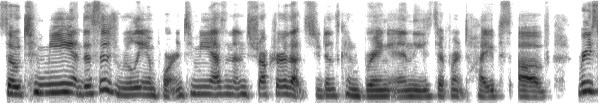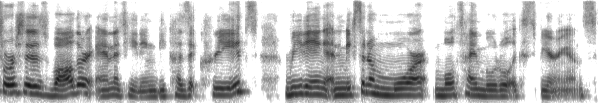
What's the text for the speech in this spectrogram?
So to me, this is really important to me as an instructor that students can bring in these different types of resources while they're annotating because it creates reading and makes it a more multimodal experience.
